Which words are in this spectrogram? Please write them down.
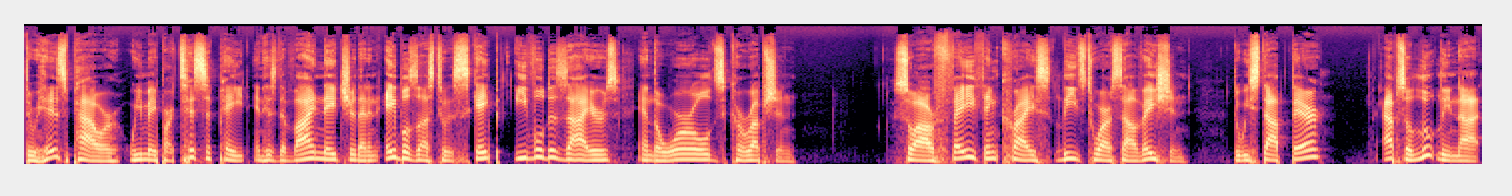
Through his power, we may participate in his divine nature that enables us to escape evil desires and the world's corruption. So, our faith in Christ leads to our salvation. Do we stop there? Absolutely not.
